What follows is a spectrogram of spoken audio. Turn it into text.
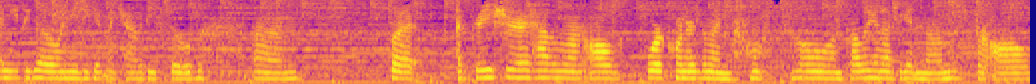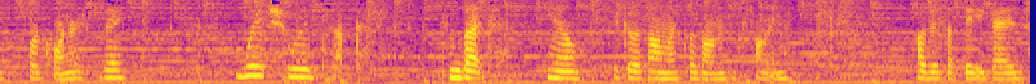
I need to go, I need to get my cavities filled. Um, but I'm pretty sure I have them on all four corners of my mouth, so I'm probably gonna have to get numb for all four corners today, which would suck. But, you know, it goes on, life goes on, it's fine. I'll just update you guys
